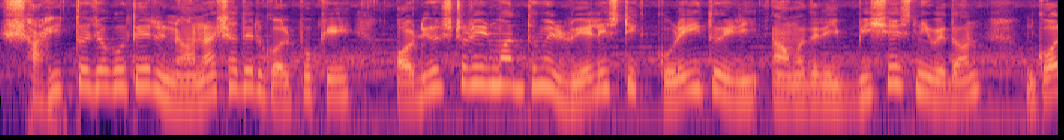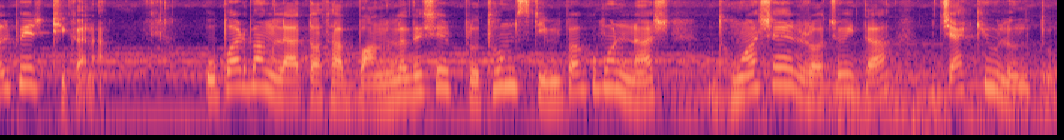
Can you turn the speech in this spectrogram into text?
সাহিত্য জগতের নানা স্বাদের গল্পকে অডিও স্টোরির মাধ্যমে রিয়েলিস্টিক করেই তৈরি আমাদের এই বিশেষ নিবেদন গল্পের ঠিকানা। উপার বাংলা তথা বাংলাদেশের প্রথম স্টিমপাক উপন্যাস ধোঁয়াশায়ের রচয়িতা জ্যাকিউলন্তু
